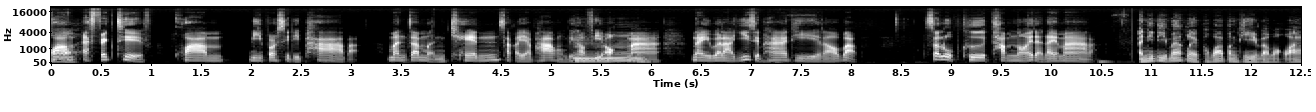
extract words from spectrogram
ความ effective ความมีประสิทธิภาพอะมันจะเหมือนเค้นศักยภาพของพี่ทอฟฟี่อืมออกมา ในเวลา 25 นาทีแล้วแบบ สรุปคือทำน้อยแต่ได้มากอะ อันนี้ดีมากเลยเพราะว่าบางทีแบบบอกว่า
